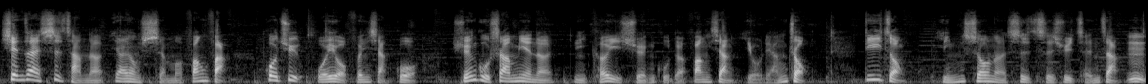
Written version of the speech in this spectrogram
现在市场呢要用什么方法？过去我有分享过。选股上面呢，你可以选股的方向有两种。第一种，营收呢是持续成长，嗯，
